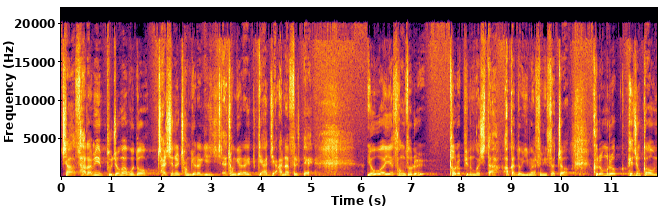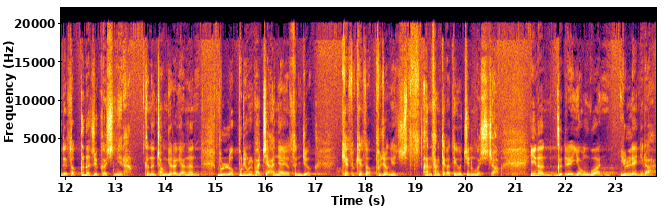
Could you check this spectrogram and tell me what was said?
자, 사람이 부정하고도 자신을 정결하게 정결하게 하지 않았을 때 여호와의 성소를 더럽히는 것이다. 아까도 이 말씀이 있었죠. 그러므로 회중 가운데서 끊어질 것이니라. 그는 정결하게 하는 물로 뿌림을 받지 아니하였은즉 계속해서 부정한 상태가 되어지는 것이죠. 이는 그들의 영구한 율례니라.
